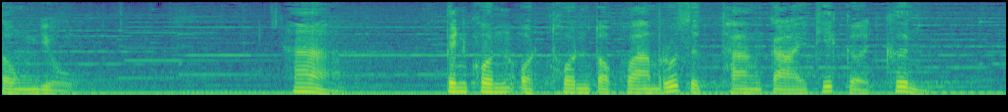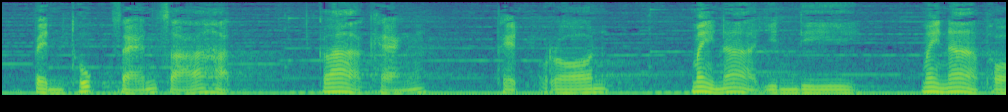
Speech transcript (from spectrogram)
ทรงอยู่ 5. เป็นคนอดทนต่อความรู้สึกทางกายที่เกิดขึ้น เป็นทุกข์แสนสาหัส กล้าแข็ง เผ็ดร้อน ไม่น่ายินดี ไม่น่าพอ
